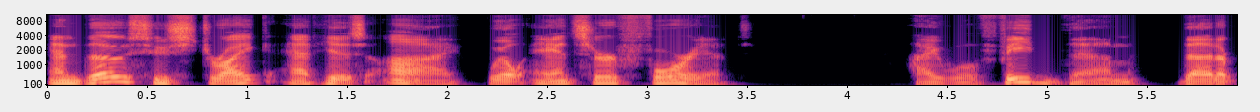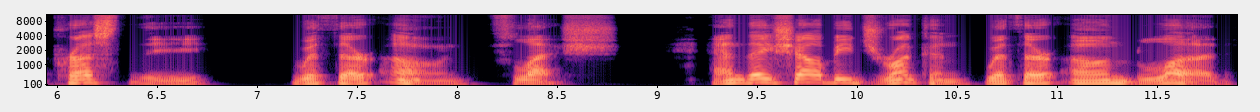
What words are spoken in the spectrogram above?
And those who strike at his eye will answer for it. I will feed them that oppress thee with their own flesh, and they shall be drunken with their own blood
